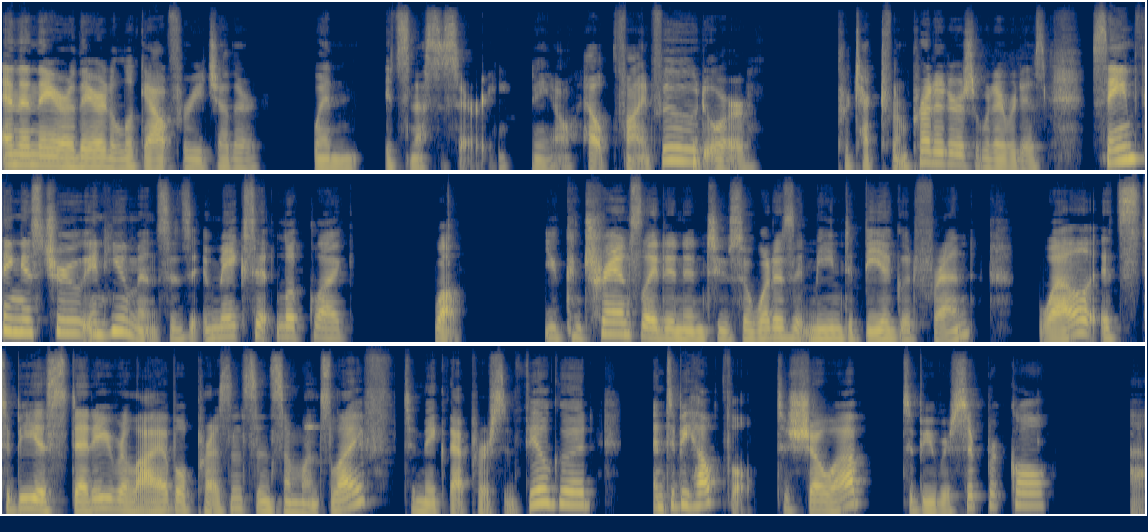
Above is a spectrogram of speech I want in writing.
and then they are there to look out for each other when it's necessary, you know, help find food or protect from predators or whatever it is. Same thing is true in humans. It makes it look like, well, you can translate it into so what does it mean to be a good friend? Well, it's to be a steady, reliable presence in someone's life, to make that person feel good, and to be helpful, to show up, to be reciprocal. Uh,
